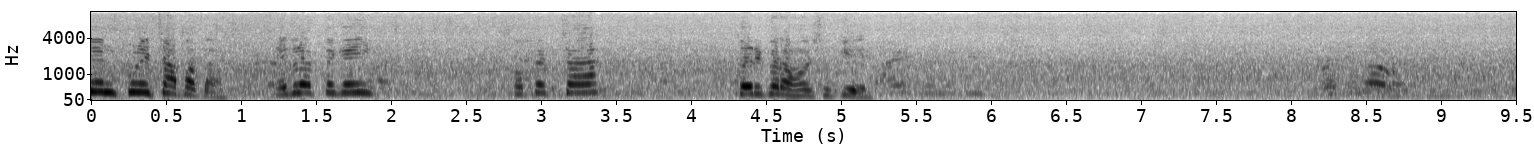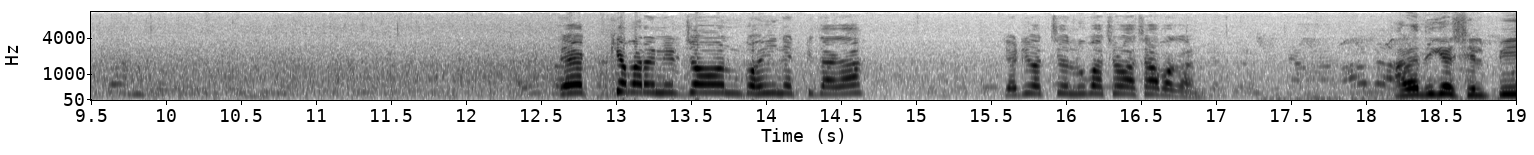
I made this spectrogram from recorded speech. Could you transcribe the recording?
তিন কুড়ি চা পাতা। এগুলোর থেকেই সতের চা তৈরি করা হয় শুকিয়ে। একেবারে নির্জন, গহীন একটি জায়গা, যেটি হচ্ছে লুবাছড়া চা বাগান। আর এদিকে শিল্পী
